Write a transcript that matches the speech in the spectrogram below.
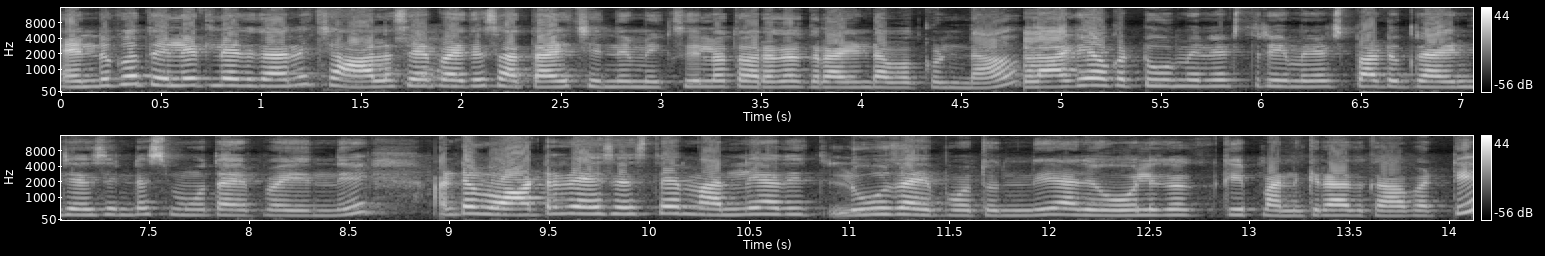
ఎందుకో తెలియట్లేదు కానీ చాలా చాలాసేపు అయితే సతాయిచ్చింది. మిక్సీలో త్వరగా గ్రైండ్ అవ్వకుండా. అలాగే ఒక టూ మినిట్స్ త్రీ మినిట్స్ పాటు గ్రైండ్ చేసింటే స్మూత్ అయిపోయింది. అంటే వాటర్ వేసేస్తే మళ్ళీ అది లూజ్ అయిపోతుంది. అది ఓలిగకి పనికిరాదు కాబట్టి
